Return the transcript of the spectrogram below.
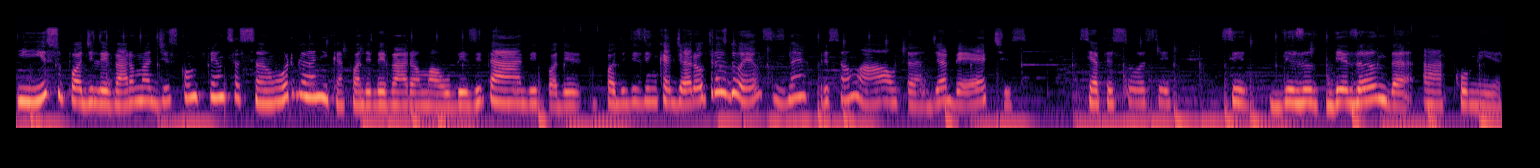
E isso pode levar a uma descompensação orgânica, pode levar a uma obesidade, pode, pode desencadear outras doenças, né? Pressão alta, diabetes, se a pessoa se, se desanda a comer.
